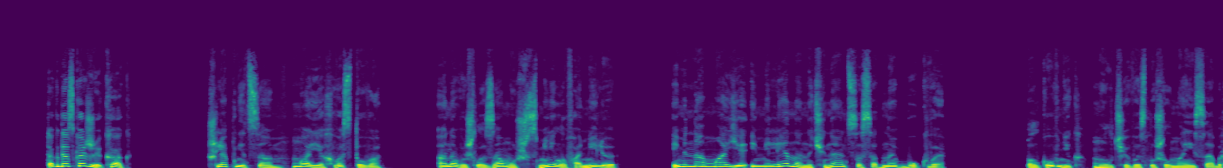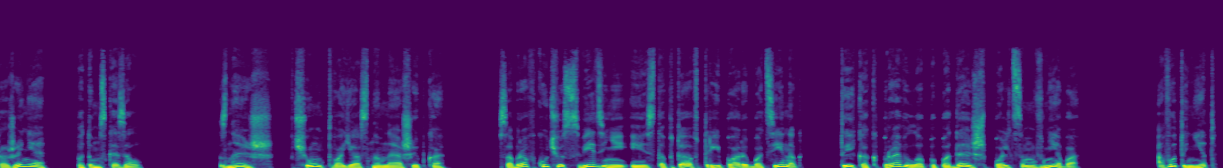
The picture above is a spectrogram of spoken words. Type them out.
Тогда скажи, как?» Шляпница Майя Хвостова. Она вышла замуж, сменила фамилию. Имена Майя и Милена начинаются с одной буквы — Полковник молча выслушал мои соображения, потом сказал. «Знаешь, в чем твоя основная ошибка? Собрав кучу сведений и стоптав три пары ботинок, ты, как правило, попадаешь пальцем в небо». «А вот и нет».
